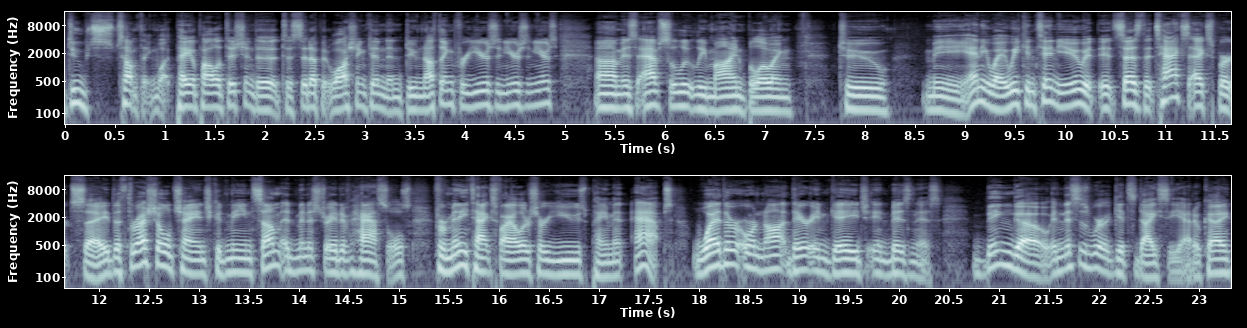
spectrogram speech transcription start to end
do something. What pay a politician to, to sit up at Washington and do nothing for years and years and years um, is absolutely mind blowing to me. Anyway, we continue. It, it says that tax experts say the threshold change could mean some administrative hassles for many tax filers who use payment apps, whether or not they're engaged in business. Bingo. And this is where it gets dicey at, okay?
